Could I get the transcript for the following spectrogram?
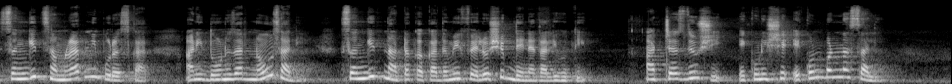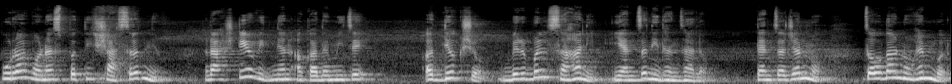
संगीत सम्राज्ञी पुरस्कार आणि दोन हजार नऊ साली संगीत नाटक अकादमी फेलोशिप देण्यात आली होती. आजच्याच दिवशी एकोणीसशे एकोणपन्नास साली पुरा वनस्पती शास्त्रज्ञ राष्ट्रीय विज्ञान अकादमीचे अध्यक्ष बिरबल सहानी यांचं निधन झालं. त्यांचा जन्म चौदा नोव्हेंबर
